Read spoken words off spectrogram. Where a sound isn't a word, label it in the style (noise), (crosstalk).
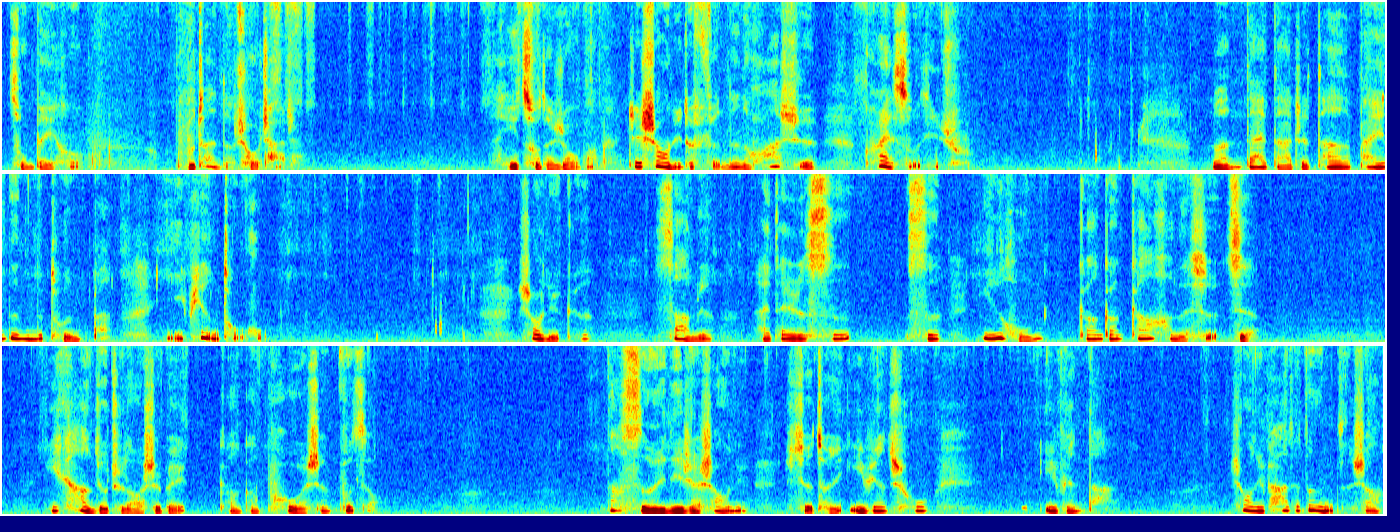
从背后不断的抽插着。黑粗的肉棒这少女的粉嫩的花穴快速进出。暖带打着她白嫩的臀瓣，一片通红。少女根下面还带着丝丝殷红、刚刚干旱的血迹，一看就知道是被刚刚破身不久。那四位捏着少女血臀，一边抽一边打。少女趴在凳子上。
